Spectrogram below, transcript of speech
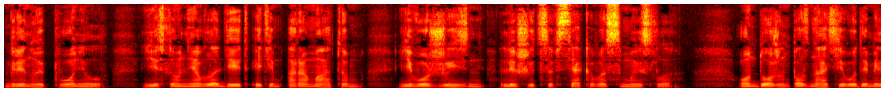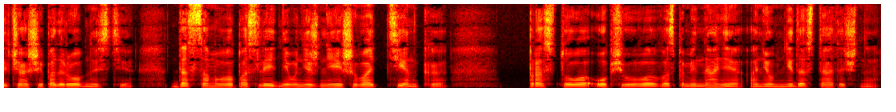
Гриной понял, если он не овладеет этим ароматом, его жизнь лишится всякого смысла. Он должен познать его до мельчайшей подробности, до самого последнего нежнейшего оттенка. Простого общего воспоминания о нем недостаточно.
